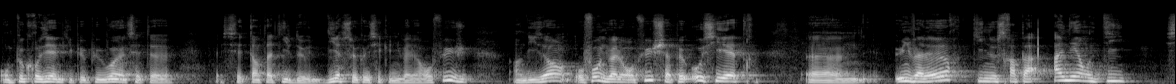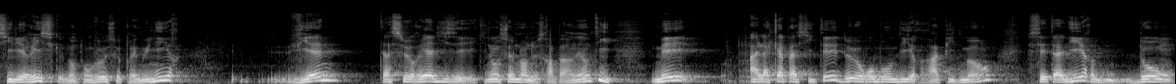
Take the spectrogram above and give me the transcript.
on peut creuser un petit peu plus loin cette, cette tentative de dire ce que c'est qu'une valeur refuge en disant, au fond, une valeur refuge, ça peut aussi être une valeur qui ne sera pas anéantie si les risques dont on veut se prémunir viennent à se réaliser, et qui non seulement ne sera pas anéantie, mais a la capacité de rebondir rapidement, c'est-à-dire dont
